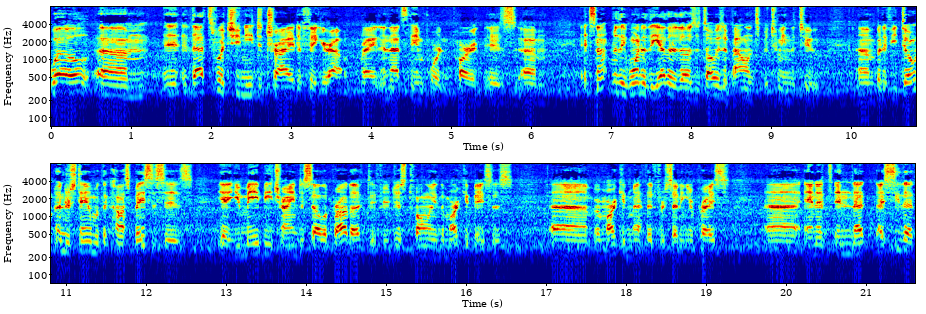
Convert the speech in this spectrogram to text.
Well, um, eh, that's what you need to try to figure out, right? And that's the important part. Is um, it's not really one or the other; those it's always a balance between the two. Um, but if you don't understand what the cost basis is, yeah, you may be trying to sell a product if you're just following the market basis uh, or market method for setting your price. Uh, and it's in that I see that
